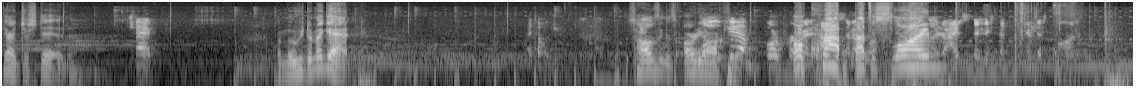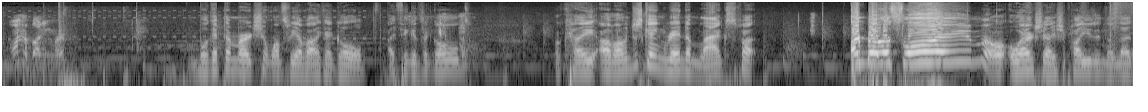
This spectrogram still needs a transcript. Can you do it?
Yeah, I just did. Check. I moved him again. I told you. This housing is already We'll occupied. get a Oh crap, that's a slime. I just didn't expect him to spawn. I want a bloody merc. We'll get the merchant once we have like a gold. I think it's a gold. Okay, um, I'm just getting random lag spot. Umbrella slime! Oh, oh, actually, I should probably using the lead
